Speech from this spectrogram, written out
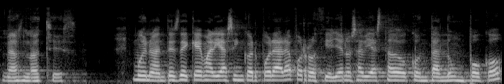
Buenas noches. Bueno, antes de que María se incorporara, pues Rocío ya nos había estado contando un poco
